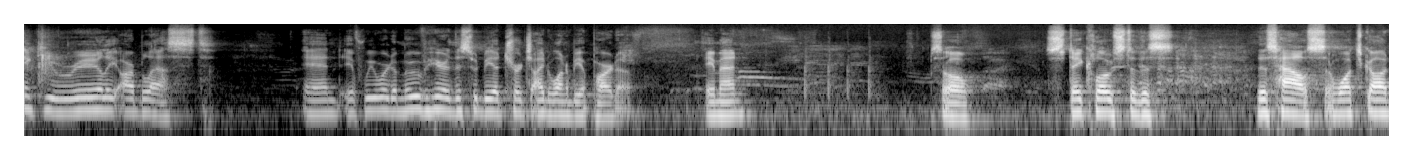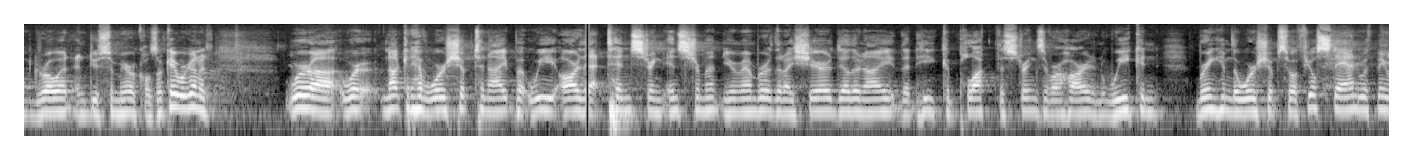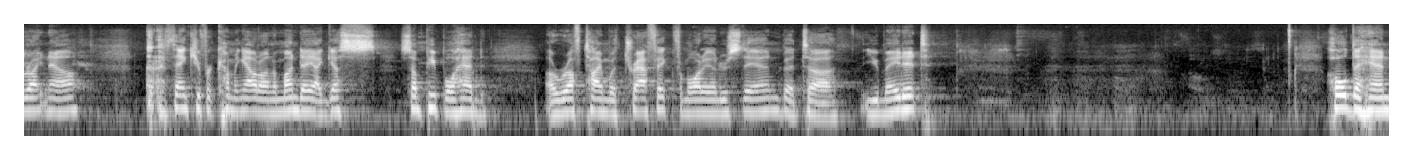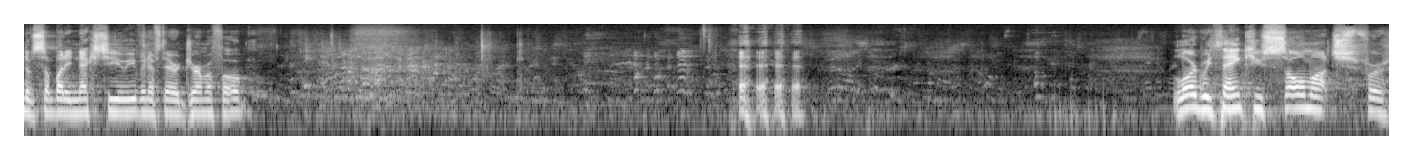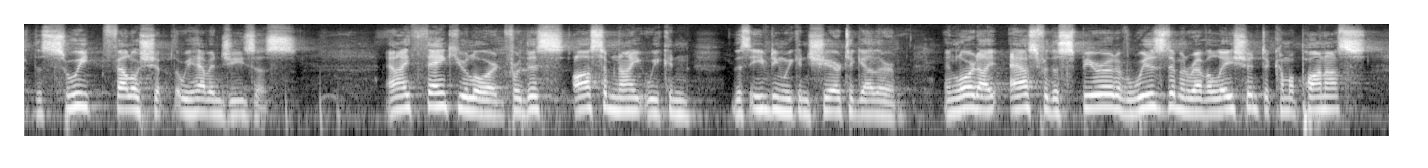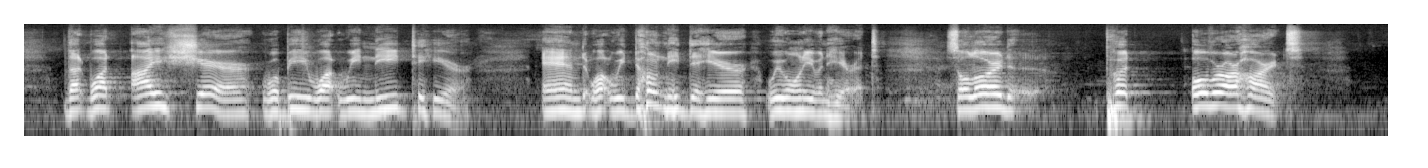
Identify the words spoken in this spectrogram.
think you really are blessed. And if we were to move here, this would be a church I'd want to be a part of. Amen. So stay close to this this house and watch God grow it and do some miracles. Okay, we're gonna we're uh, we're not gonna have worship tonight, but we are that ten stringed instrument. You remember that I shared the other night that He could pluck the strings of our heart and we can bring Him the worship. So if you'll stand with me right now. thank you for coming out on a Monday. I guess some people had a rough time with traffic, from what I understand, but uh, you made it. Hold the hand of somebody next to you, even if they're a germaphobe. Lord, we thank you so much for the sweet fellowship that we have in Jesus. And I thank you, Lord, for this awesome night we can, this evening we can share together. And Lord, I ask for the spirit of wisdom and revelation to come upon us, that what I share will be what we need to hear. And what we don't need to hear, we won't even hear it. So, Lord, put over our heart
